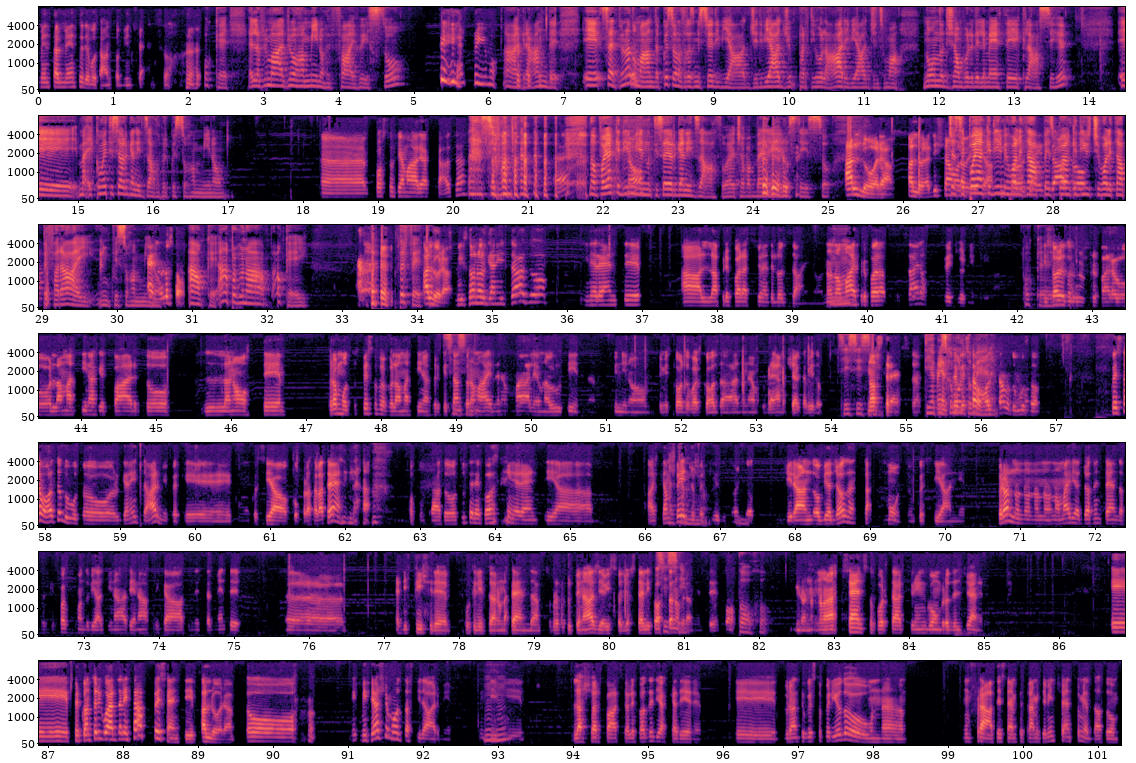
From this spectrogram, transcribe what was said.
mentalmente devo tanto a Vincenzo. ok, è prima, il primo cammino che fai questo? Sì, il primo. Ah, grande. E senti, una domanda, questa è una trasmissione di viaggi, di viaggi particolari, viaggi, insomma, non diciamo quelle delle mete classiche. E, ma e come ti sei organizzato per questo cammino? Eh, posso chiamare a casa? sì, va bene. eh? No, puoi anche dirmi no? che non ti sei organizzato, eh? cioè va bene lo stesso. allora, allora, diciamo Cioè, se puoi anche dirmi quali tappe, organizzato... puoi anche dirci quali tappe farai in questo cammino. Eh, non lo so. Ah, ok. Ah, proprio una... Ok. Perfetto. allora, mi sono organizzato inerente alla preparazione dello zaino. Non mm-hmm. ho mai preparato lo zaino tre giorni prima. Okay. Di solito lo preparo la mattina che parto, la notte, però molto spesso proprio la mattina perché sì, tanto sì. oramai bene o male è una routine quindi no, se mi scordo qualcosa non è un problema cioè capito sì sì sì no stress ti capisco Mentre molto questa bene volta ho dovuto questa volta ho dovuto organizzarmi perché comunque sia ho comprato la tenda comprato tutte le cose inerenti a, al campeggio perché io di solito girando ho viaggiato molto in questi anni però non, non, non, non, ho mai viaggiato in tenda perché poi quando viaggi in Asia in Africa tendenzialmente eh, è difficile utilizzare una tenda, soprattutto in Asia, visto che gli ostelli costano sì, sì. veramente poco. poco. Non, non, ha senso portarsi un ingombro del genere. E per quanto riguarda le tappe, senti, allora, oh, mi, mi, piace molto affidarmi, quindi mm-hmm. lasciar spazio alle cose di accadere. E durante questo periodo un, un frate, sempre tramite Vincenzo, mi ha dato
